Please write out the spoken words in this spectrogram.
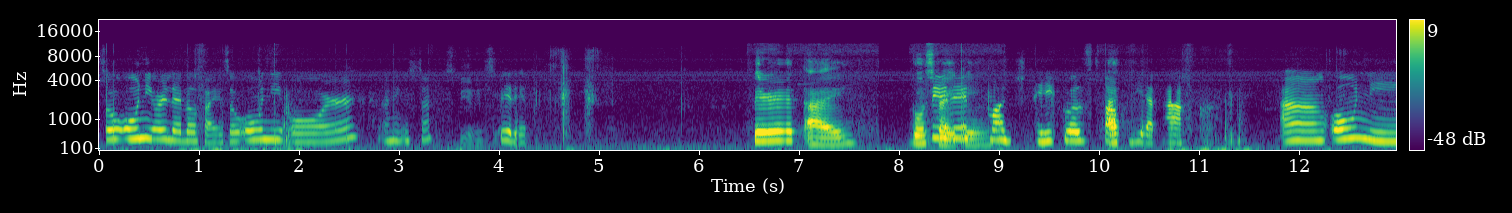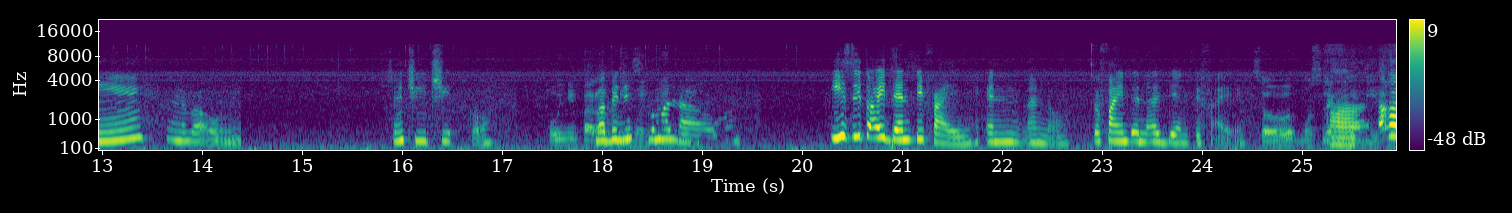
So, Oni or level 5. So, Oni or... Ano yung isa? Spirit. Spirit. Spirit Eye, Ghost Spirit Writing. Smudge Stick will stop the attack. Ang Oni... Ano ba Oni? So, yung cheat sheet ko. Oni parang Mabilis gumalaw. Easy to identify and ano, to find and identify. So, most likely Ah, dito. saka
